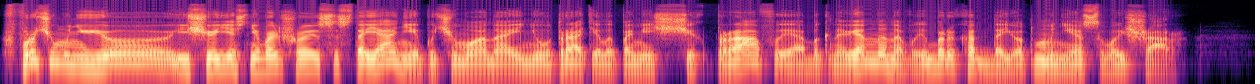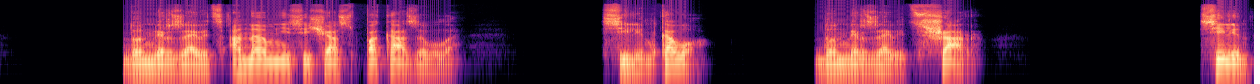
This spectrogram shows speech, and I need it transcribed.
Впрочем, у нее еще есть небольшое состояние, почему она и не утратила помещичьих прав и обыкновенно на выборах отдает мне свой шар. Дон Мерзавец, она мне сейчас показывала. Силин. Кого? Дон Мерзавец. Шар. Силин.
